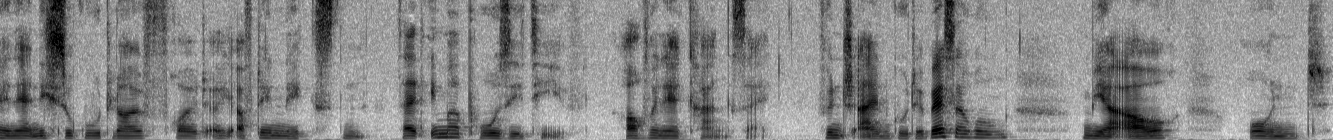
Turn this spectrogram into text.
Wenn er nicht so gut läuft, freut euch auf den nächsten. Seid immer positiv, auch wenn ihr krank seid. Ich wünsche allen gute Besserung, mir auch. Und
